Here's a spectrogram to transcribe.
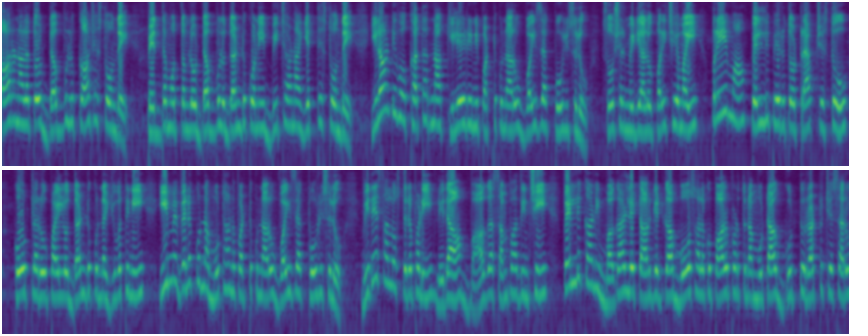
కారణాలతో డబ్బులు కాజేస్తోంది. పెద్ద మొత్తంలో డబ్బులు దండుకొని బిచాణా ఎత్తేస్తోంది. ఇలాంటి ఓ ఖతర్నాక్ కిలేడిని పట్టుకున్నారు వైజాగ్ పోలీసులు. సోషల్ మీడియాలో పరిచయమై ప్రేమ పెళ్ళి పేరుతో ట్రాప్ చేస్తూ కోట్ల రూపాయల్లో దండుకున్న యువతిని ఈమె వెనుకున్న ముఠాను పట్టుకున్నారు వైజాగ్ పోలీసులు. విదేశాల్లో స్థిరపడి లేదా బాగా సంపాదించి పెళ్ళి కాని మగాళ్ళే టార్గెట్గా మోసాలకు పాల్పడుతున్న ముఠా గుట్టు రట్టు చేశారు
